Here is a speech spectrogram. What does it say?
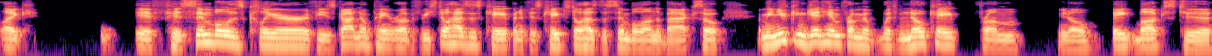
like if his symbol is clear, if he's got no paint rub, if he still has his cape, and if his cape still has the symbol on the back. So, I mean, you can get him from with no cape from you know eight bucks to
